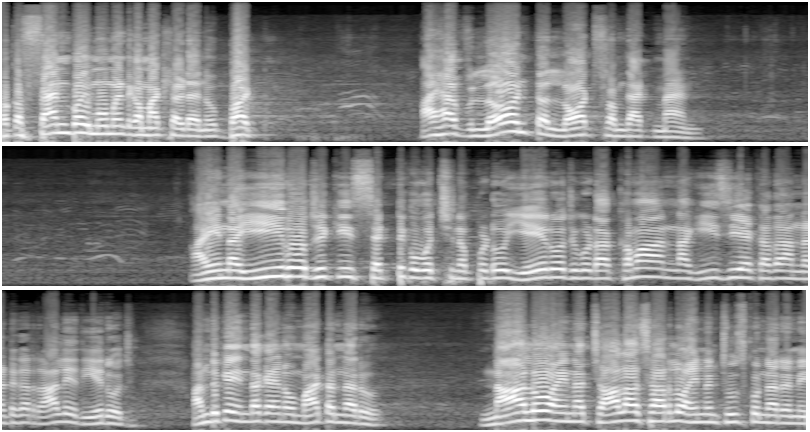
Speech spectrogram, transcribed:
ఒక ఫ్యాన్ బాయ్ మూమెంట్గా మాట్లాడాను. But I have learn a lot from that man ఆయన ఈ రోజుకి సెట్కి వచ్చినప్పుడు ఏ రోజు కూడా కమా నాకు ఈజీయే కదా అన్నట్టుగా రాలేదు ఏ రోజు. అందుకే ఇందాక ఆయన ఓ మాట అన్నారు నాలో ఆయన చాలాసార్లు ఆయనను చూసుకున్నారని.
